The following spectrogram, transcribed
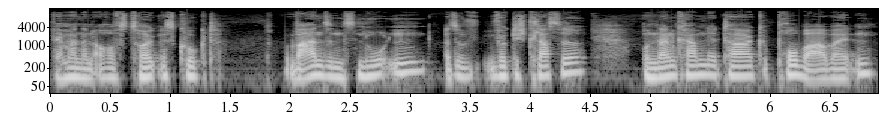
wenn man dann auch aufs Zeugnis guckt, Wahnsinnsnoten, also wirklich klasse. Und dann kam der Tag Probearbeiten.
